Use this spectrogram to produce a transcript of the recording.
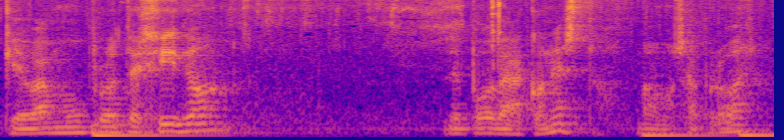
que va muy protegido, le puedo dar con esto. Vamos a probar.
